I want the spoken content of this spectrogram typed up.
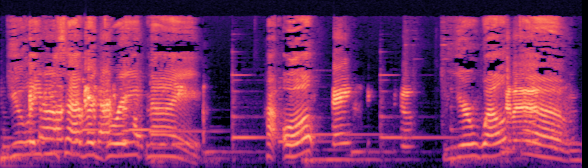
You ladies have a great night. Oh, thank you. You're welcome.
